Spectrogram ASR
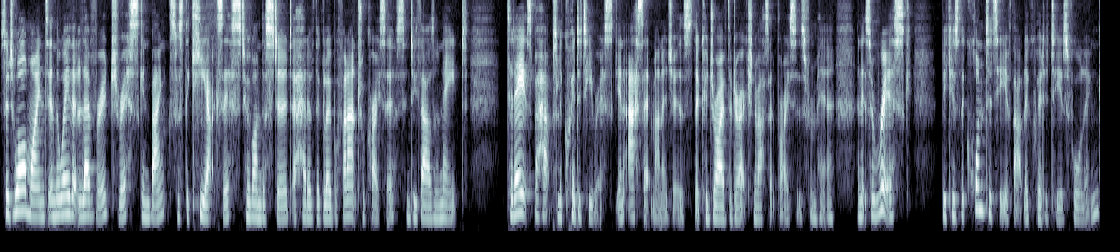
So, to our minds, in the way that leverage risk in banks was the key axis to have understood ahead of the global financial crisis in 2008, today it's perhaps liquidity risk in asset managers that could drive the direction of asset prices from here. And it's a risk because the quantity of that liquidity is falling,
